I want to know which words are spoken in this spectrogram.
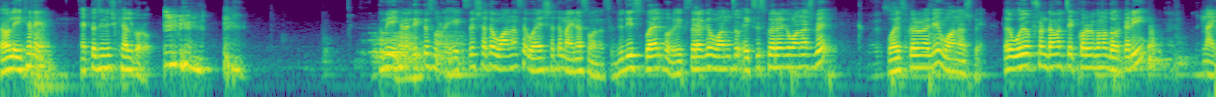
তাহলে এখানে একটা জিনিস খেয়াল করো। তুমি এখানে দেখতেছো না এক্সের সাথে ওয়ান আছে ওয়াই এর সাথে মাইনাস ওয়ান আছে। যদি স্কোয়ার করো এক্সের আগে ওয়ান এক্স স্কোয়ার আগে ওয়ান আসবে ওয়াই স্কোয়ারের আগে ওয়ান আসবে। তাহলে ওই অপশনটা আমার চেক করার কোনো দরকারই নাই।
